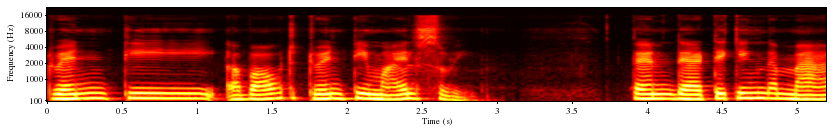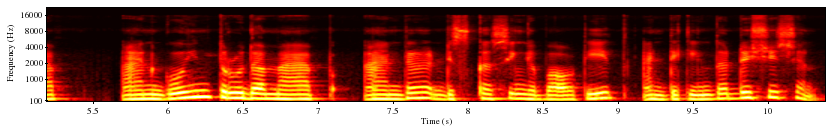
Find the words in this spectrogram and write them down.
20 about 20 miles away then they are taking the map and going through the map and discussing about it and taking the decision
